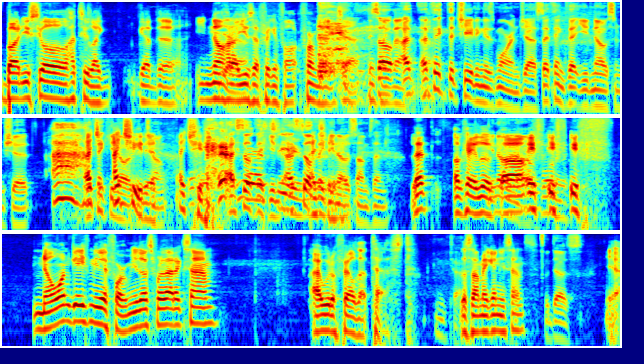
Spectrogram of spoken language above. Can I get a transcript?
but you still had to like get the you know how to use the freaking for- formulas. Yeah. things So like I, that. I but- think the cheating is more in jest. I think that you know some shit. ah, I I, think che- you know a good cheated. I cheated. I still think you. I cheating. still I think you know something. Let okay. Look, know uh, enough. if if if no one gave me the formulas for that exam, I would have failed that test. Okay. Does that make any sense? It does. Yeah.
